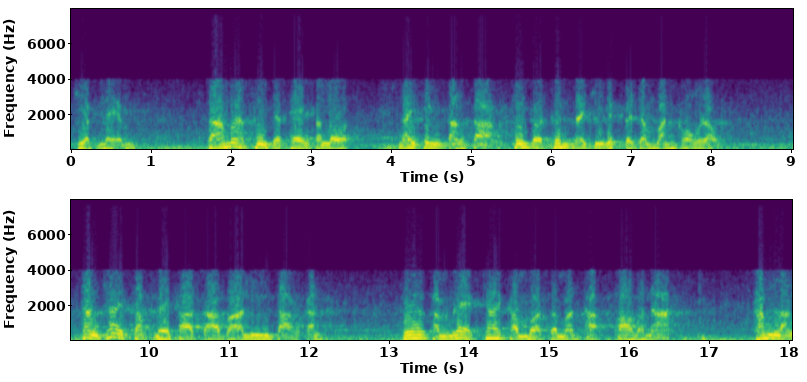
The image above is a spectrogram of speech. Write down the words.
เฉียบแหลม สามารถที่จะแทงตลอดในสิ่งต่างๆ ที่เกิดขึ้นในชีวิตประจำวันของเรา ท่านใช้ศัพท์ในภาษาบาลีต่างกัน คือคำแรกใช้คำว่าสมถภาวนาคำหลัง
